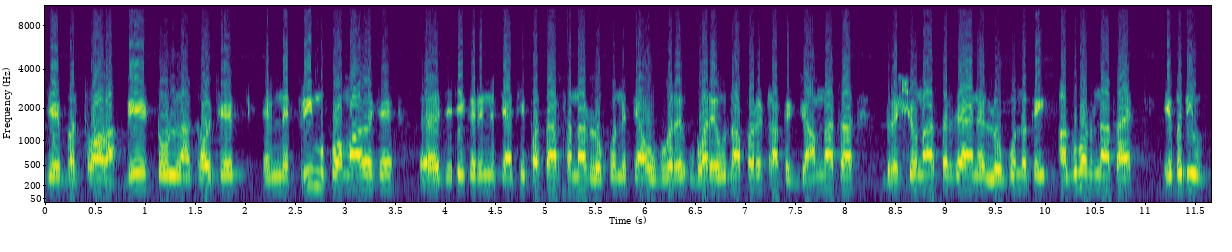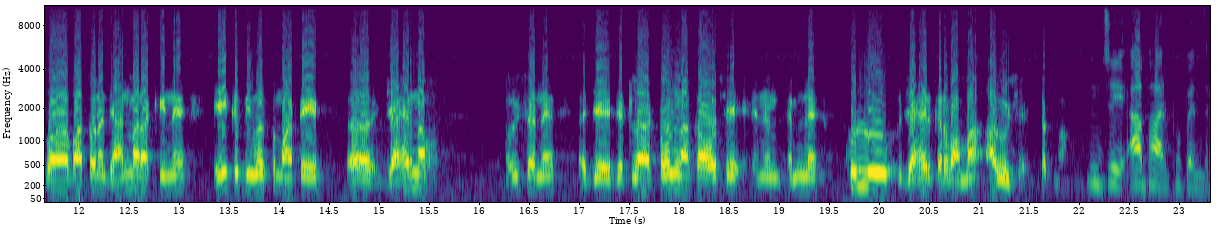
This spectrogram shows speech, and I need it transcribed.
જે ભથવાળા બે ટોલ નાકાઓ છે, એમને ફ્રી મૂકવામાં આવે છે જેથી કરીને ત્યાંથી પસાર થનાર લોકોને ત્યાં ઊભા રહેવું ના પડે ટ્રાફિક જામ ના થાય, દ્રશ્યો ના સર્જાય અને લોકોને કંઈ અગવડ ના થાય, એ બધી વાતોને ધ્યાનમાં રાખીને એક દિવસ માટે જાહેરનામું છે અને જે જેટલા ટોલ નાકાઓ છે એમને ખુલ્લું જાહેર કરવામાં આવ્યું છે. જી, આભાર ભૂપેન્દ્ર.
